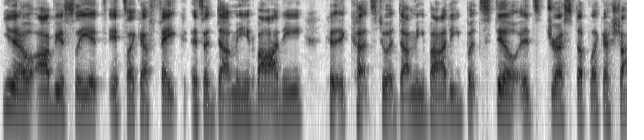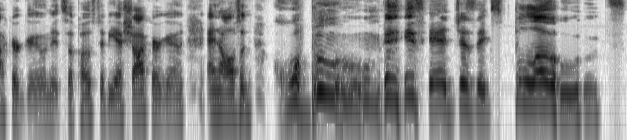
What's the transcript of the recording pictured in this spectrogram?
you know, obviously, it's it's like a fake, it's a dummy body because it cuts to a dummy body, but still, it's dressed up like a shocker goon. It's supposed to be a shocker goon, and all of a sudden, boom, and his head just explodes.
